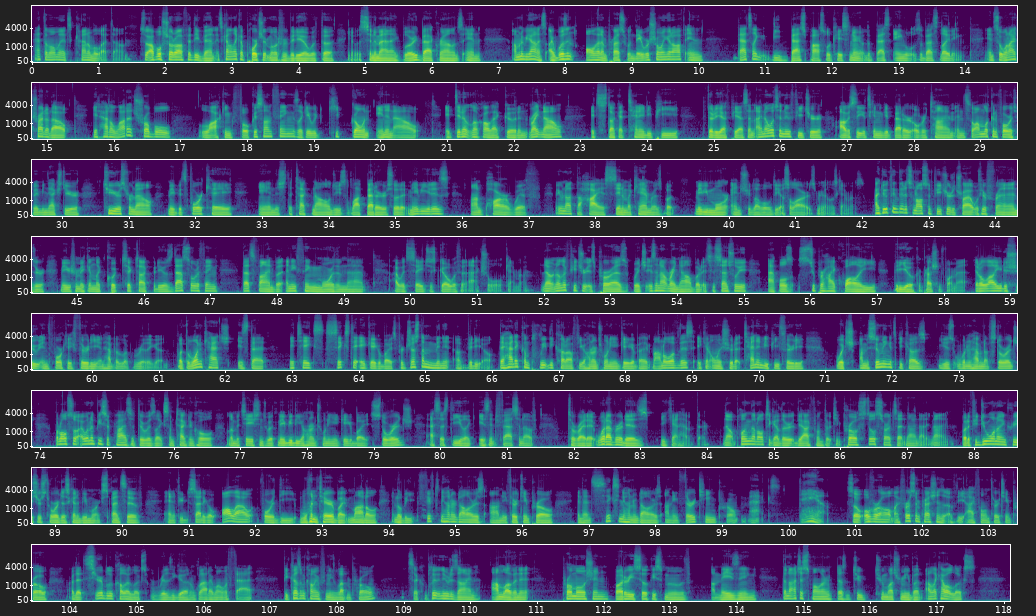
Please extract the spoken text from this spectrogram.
at the moment it's kind of a letdown. So Apple showed off at the event. It's kind of like a portrait mode for video with the you know the cinematic blurry backgrounds and I'm gonna be honest, I wasn't all that impressed when they were showing it off and that's like the best possible case scenario, the best angles, the best lighting. And so when I tried it out, it had a lot of trouble locking focus on things. Like it would keep going in and out. It didn't look all that good. And right now, it's stuck at 1080p, 30 FPS. And I know it's a new feature. Obviously, it's going to get better over time. And so I'm looking forward to maybe next year, two years from now, maybe it's 4K and this, the technology is a lot better so that maybe it is on par with maybe not the highest cinema cameras, but maybe more entry level DSLRs, mirrorless cameras. I do think that it's an awesome feature to try out with your friends or maybe if you're making like quick TikTok videos, that sort of thing. That's fine, but anything more than that, I would say just go with an actual camera. Now, another feature is ProRes, which isn't out right now, but it's essentially Apple's super high quality video compression format. It'll allow you to shoot in 4K 30 and have it look really good. But the one catch is that it takes 6 to 8 gigabytes for just a minute of video. They had to completely cut off the 128 gigabyte model of this. It can only shoot at 1080p 30 which I'm assuming it's because you just wouldn't have enough storage. But also, I wouldn't be surprised if there was like some technical limitations with maybe the 128 gigabyte storage SSD like isn't fast enough to write it. Whatever it is, you can't have it there. Now, pulling that all together, the iPhone 13 Pro still starts at 999. But if you do want to increase your storage, it's going to be more expensive. And if you decide to go all out for the one terabyte model, it'll be $1,500 on the 13 Pro and then $1,600 on the 13 Pro Max. Damn. So overall, my first impressions of the iPhone 13 Pro are that the Sierra Blue color looks really good. I'm glad I went with that. Because I'm coming from the 11 Pro, it's a completely new design. I'm loving it. ProMotion, buttery, silky smooth, amazing. The notch is smaller, doesn't do too much for me, but I like how it looks.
